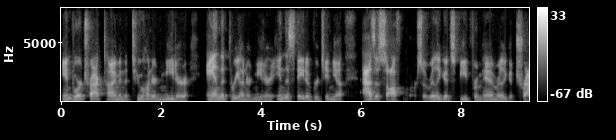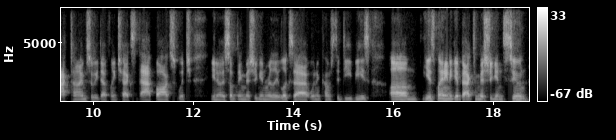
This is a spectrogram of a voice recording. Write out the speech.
indoor track time in the 200 meter and the 300 meter in the state of Virginia as a sophomore. So really good speed from him, really good track time. So he definitely checks that box, which you know is something Michigan really looks at when it comes to DBs. Um, he is planning to get back to Michigan soon,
